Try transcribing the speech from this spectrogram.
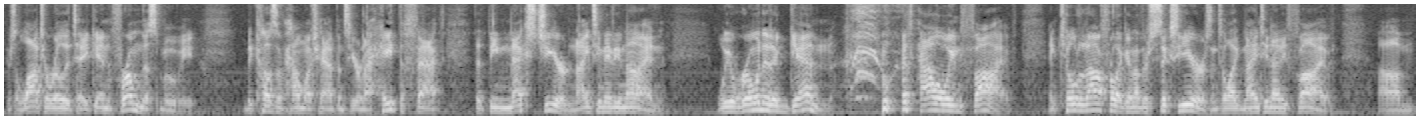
There's a lot to really take in from this movie because of how much happens here. And I hate the fact that the next year, 1989, we ruin it again with Halloween 5 and killed it off for like another six years until like 1995. Um,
